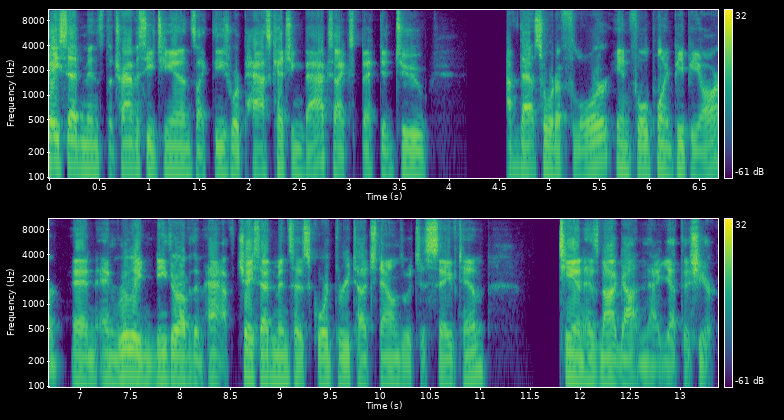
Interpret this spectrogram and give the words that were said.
Chase Edmonds, the Travis Etienne's, like these were pass catching backs. I expected to have that sort of floor in full point PPR, and and really neither of them have. Chase Edmonds has scored three touchdowns, which has saved him. Etienne has not gotten that yet this year.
